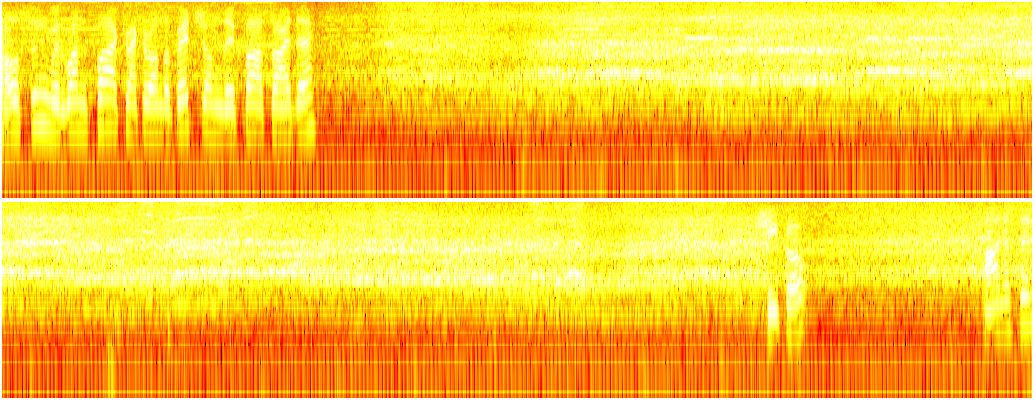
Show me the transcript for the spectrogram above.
Olsen with one firecracker on the pitch on the far side there. Scifo. Arnesen.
